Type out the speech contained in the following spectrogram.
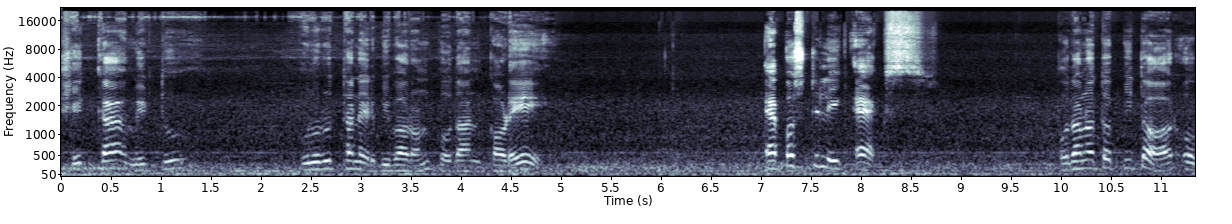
শিক্ষা, মৃত্যু, পুনরুত্থানের বিবরণ প্রদান করে। অ্যাপোস্টেলিক অ্যাক্স প্রধানত পিতর ও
